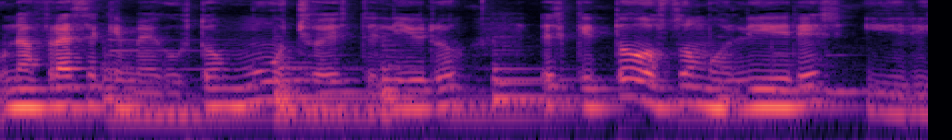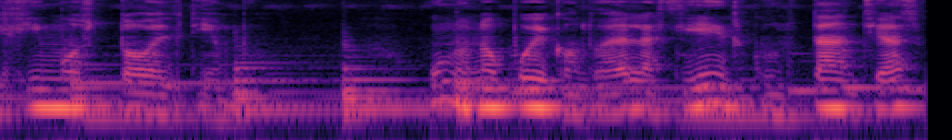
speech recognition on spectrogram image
Una frase que me gustó mucho de este libro es que todos somos líderes y dirigimos todo el tiempo. Uno no puede controlar las circunstancias,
